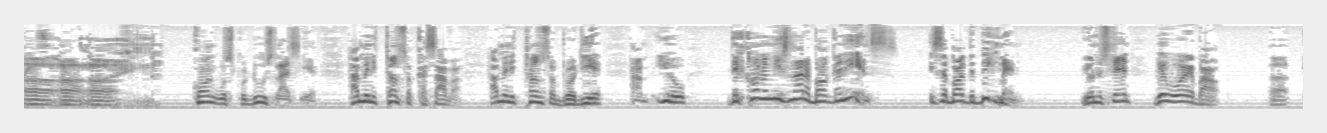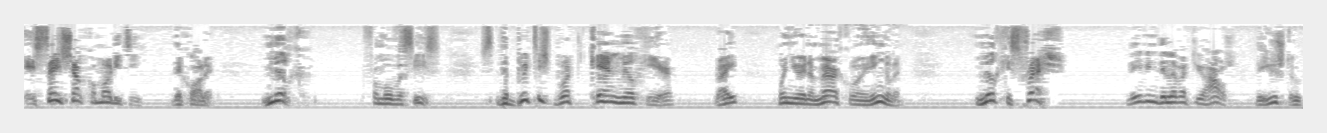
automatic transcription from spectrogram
uh, uh, uh, corn was produced last year, how many tons of cassava, how many tons of brodier. How, you know, the economy is not about Ghanaians. It's about the big men. You understand? They worry about uh, essential commodity, they call it, milk from overseas. The British brought canned milk here, right? When you're in America or in England, milk is fresh. They even deliver to your house. They used to,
